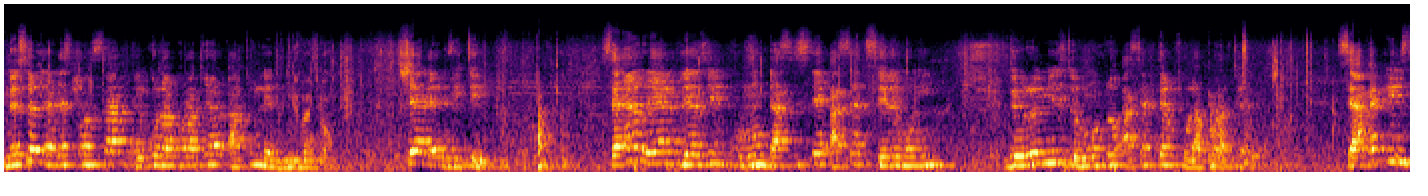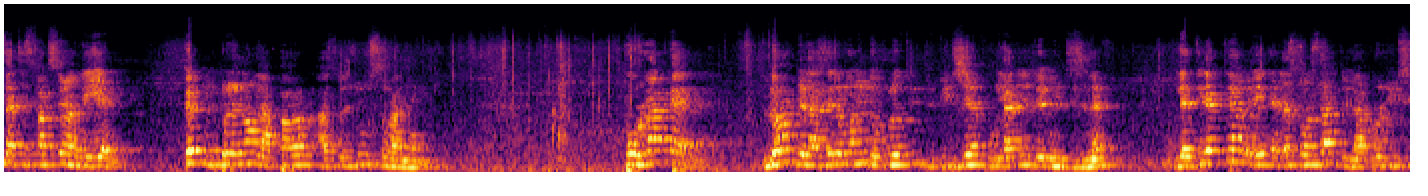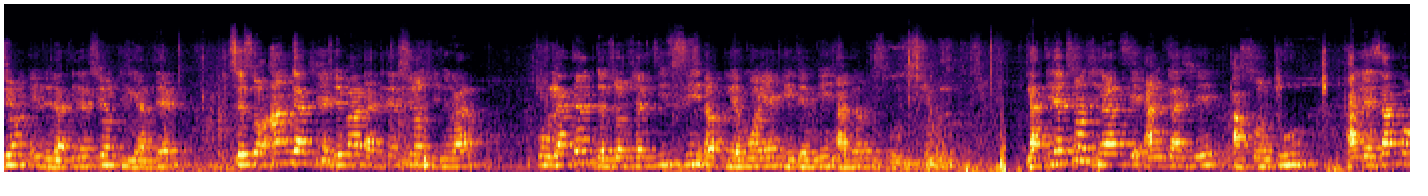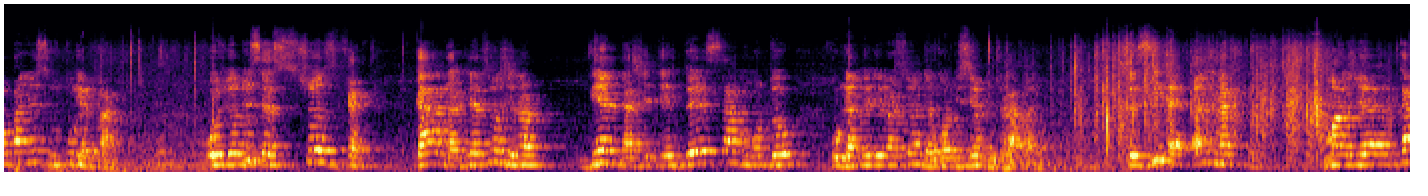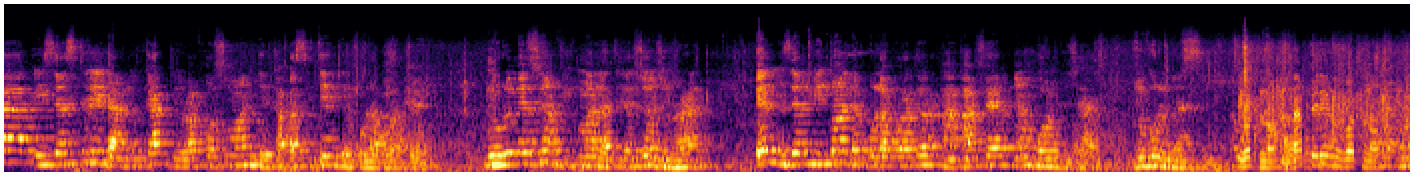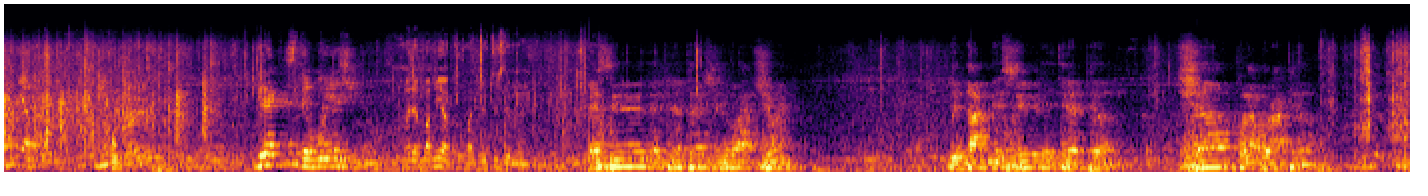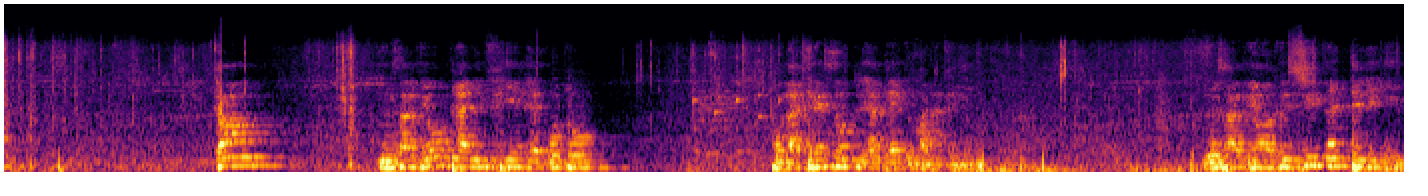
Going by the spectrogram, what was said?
Messieurs les responsables et collaborateurs à tous les niveaux, chers invités, c'est un réel plaisir pour nous d'assister à cette cérémonie de remise de moto à certains collaborateurs. C'est avec une satisfaction réelle que nous prenons la parole à ce jour solennel. Pour rappel, lors de la cérémonie de clôture du budget pour l'année 2019, les directeurs et les responsables de la production et de la direction clientèle se sont engagés devant la direction générale pour l'atteinte des objectifs si les moyens étaient mis à leur disposition. La direction générale s'est engagée à son tour à les accompagner sur tous les plans. Aujourd'hui, c'est chose faite, car la direction générale vient d'acheter 200 motos pour l'amélioration des conditions de travail. Ceci est un acte majeur car il s'inscrit dans le cadre du renforcement des capacités des collaborateurs. Nous remercions vivement la direction générale et nous invitons les collaborateurs à en faire un bon usage. Je vous remercie. Votre nom Rappelez-nous votre nom. Directrice des moyens généraux. Madame Mamie Akouma, directrice des moyens. Messieurs les directeurs généraux adjoints, Mesdames, Messieurs les directeurs, chers collaborateurs, quand nous avions planifié les motos pour la direction clientèle de Conakry, nous avions reçu un délégué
